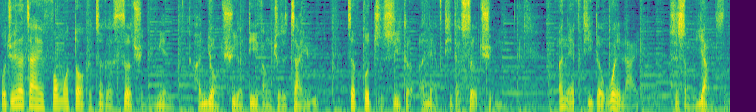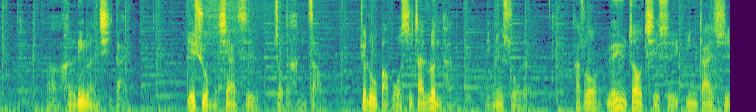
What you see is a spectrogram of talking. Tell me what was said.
我觉得在 Formal Dog 这个社群里面，很有趣的地方就是在于，这不只是一个 NFT 的社群。NFT 的未来是什么样子？呃，很令人期待。也许我们现在是走得很早，就如宝博士在论坛里面说的，他说元宇宙其实应该是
